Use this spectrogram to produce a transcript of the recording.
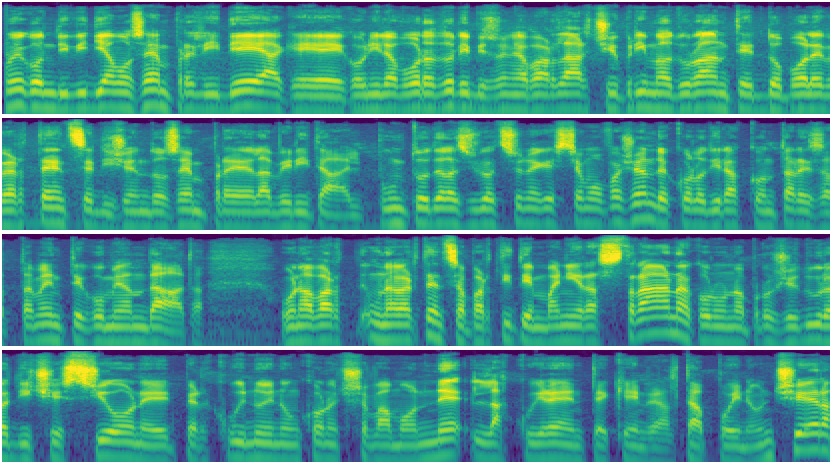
Noi condividiamo sempre l'idea che con i lavoratori bisogna parlarci prima, durante e dopo le vertenze dicendo sempre la verità. Il punto della situazione che stiamo facendo è quello di raccontare esattamente come è andata. Una, una vertenza partita in maniera strana con una procedura di cessione per cui noi non conoscevamo né l'acquirente che in realtà poi non c'era,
